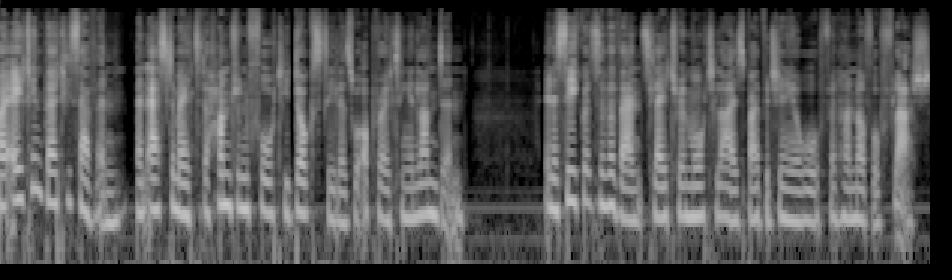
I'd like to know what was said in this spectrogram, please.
By 1837, an estimated 140 dog stealers were operating in London. In a sequence of events later immortalised by Virginia Woolf in her novel Flush,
